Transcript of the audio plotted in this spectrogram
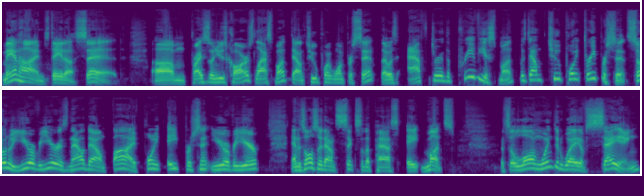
Manheim's data said um, prices on used cars last month down 2.1%. That was after the previous month was down 2.3%. Sonu year over year is now down 5.8% year over year, and it's also down six of the past eight months. It's a long winded way of saying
